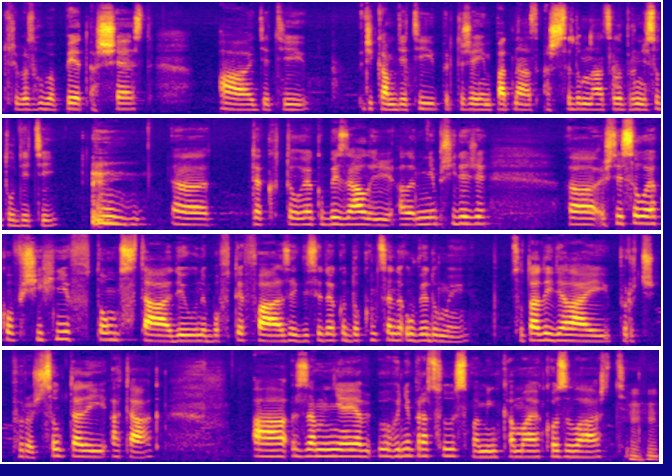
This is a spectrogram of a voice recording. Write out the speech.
třeba zhruba 5 až 6 a děti říkám děti, protože jim 15 až 17, ale pro ně jsou to děti, eh, tak to jakoby záleží. Ale mně přijde, že uh, ještě jsou jako všichni v tom stádiu nebo v té fázi, kdy si to jako dokonce neuvědomí, co tady dělají, proč, proč jsou tady a tak. A za mě, já hodně pracuji s maminkama jako zvlášť, mm-hmm.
